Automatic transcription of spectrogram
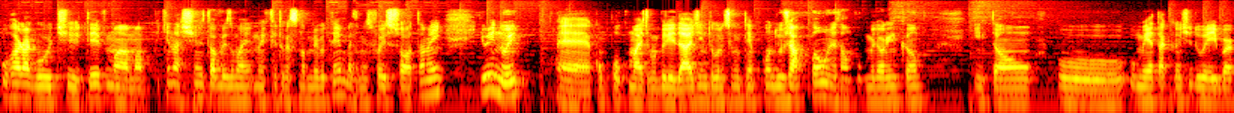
o Haraguchi teve uma, uma, pequena chance, talvez uma, uma infiltração no primeiro tempo, mas foi só também. E o Inui, é, com um pouco mais de mobilidade, entrou no segundo tempo quando o Japão já estava um pouco melhor em campo. Então o, o meio atacante do Eibar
